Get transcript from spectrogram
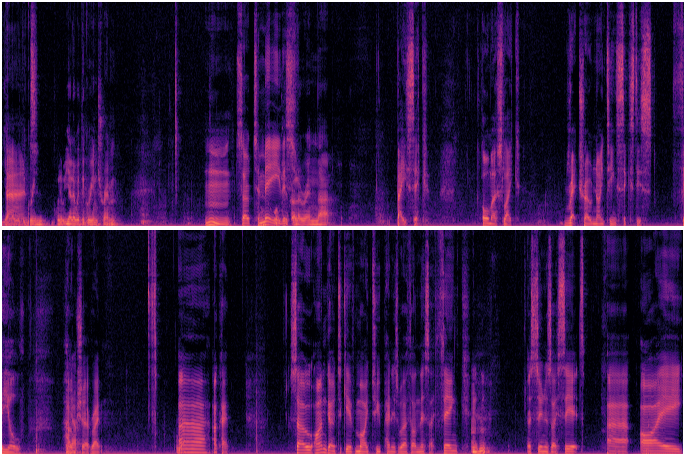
yellow with the green, yellow with the green trim. So to me, this are in that. basic, almost like retro 1960s feel home Yeah. shirt, right? Uh, okay. So I'm going to give my two pennies worth on this. I think as soon as I see it, uh, I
